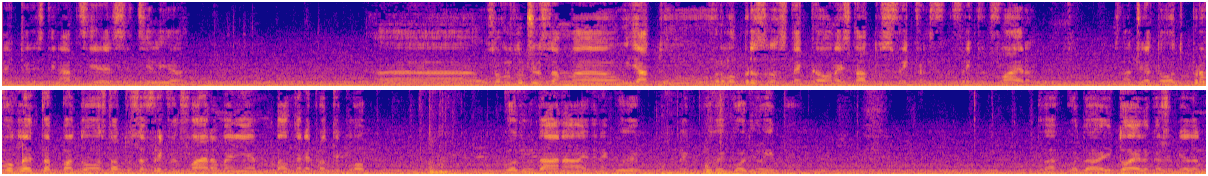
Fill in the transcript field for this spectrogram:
neke destinacije, Sicilija. u svakom slučaju sam u Jatu vrlo brzo stekao onaj status frequent, frequent flyera. Znači, eto, od prvog leta pa do statusa frequent flyera meni je malte ne proteklo godinu dana, ajde nek bude, nek bude godinu i pol. Tako da i to je, da kažem, jedan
